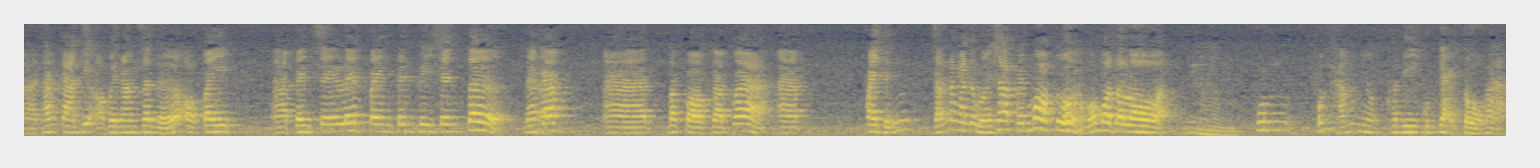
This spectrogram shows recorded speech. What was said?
อ่าทั้งการที่ออกไปนำเสนอออกไปอ่าเป็นเซเลบเป็นเป็นพรีเซนเตอร์นะครับอ่าประกอบกับว่าอ่าไปถึงสำนักงานตำรวจแห่งชาติไปมอบตัวกับพบตรอะอือืมมคุณผมถามเนี่ยคดีคุณใหญ่โตขนาด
